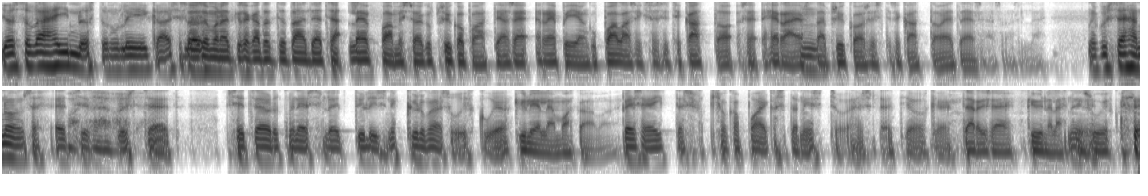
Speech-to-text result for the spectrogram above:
jos on vähän innostunut liikaa. Se Sille, on semmoinen, että kun sä katsot jotain, tiedät sä, leffaa, missä on joku psykopaatti ja se repii jonkun palasiksi ja sit se kattoo, se herää jostain mm. psykoosista se kattoo eteensä. Se on silleen. No kun sehän on se, että sit, just se, että sit sä joudut menee silleen tyli sinne kylmään suihkuun ja kyljelleen makaamaan. pesee itses joka paikasta, niin sit se on vähän silleen, että joo okei. Tärisee kyynelehtiin Niin. niin. suihkussa.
